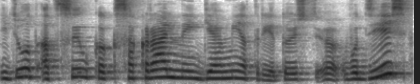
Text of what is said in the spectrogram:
идет отсылка к сакральной геометрии. То есть э, вот здесь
